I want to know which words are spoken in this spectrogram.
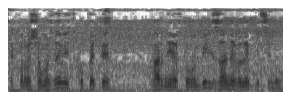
Це хороша можливість купити гарний автомобіль за невелику ціну.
